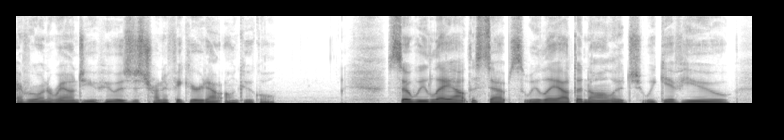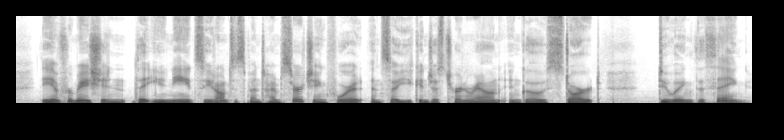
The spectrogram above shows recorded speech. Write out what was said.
everyone around you who is just trying to figure it out on Google. So we lay out the steps, we lay out the knowledge, we give you the information that you need so you don't have to spend time searching for it. And so you can just turn around and go start doing the thing.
